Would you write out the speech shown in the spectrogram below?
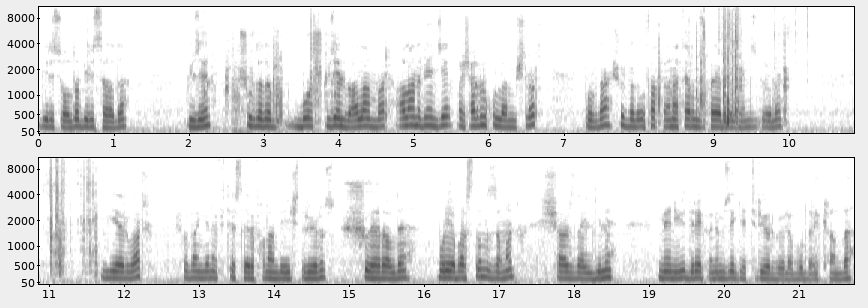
Biri solda, biri sağda. Güzel. Şurada da boş güzel bir alan var. Alanı bence başarılı kullanmışlar. Burada. Şurada da ufak bir anahtarımızı koyabileceğimiz böyle yer var. Şuradan gene vitesleri falan değiştiriyoruz. Şu herhalde buraya bastığımız zaman şarjla ilgili menüyü direkt önümüze getiriyor böyle burada ekranda.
